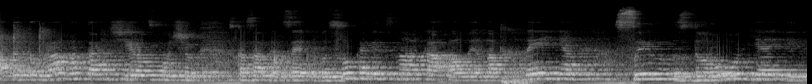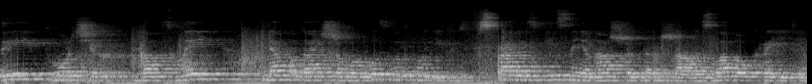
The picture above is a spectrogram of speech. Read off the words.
але то грамота, ще раз хочу сказати, це висока відзнака, але натхнення, сил, здоров'я, ідей, творчих натхнень для подальшого розвитку в справі зміцнення нашої держави. Слава Україні!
